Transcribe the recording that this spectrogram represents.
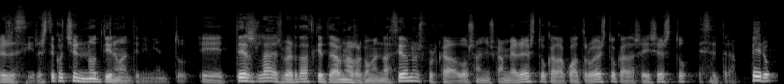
Es decir, este coche no tiene mantenimiento. Eh, Tesla es verdad que te da unas recomendaciones, pues cada dos años cambiar esto, cada cuatro esto, cada seis esto, etc. Pero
